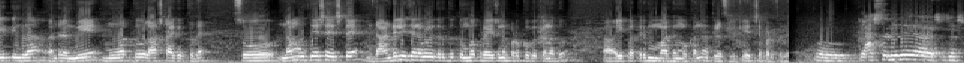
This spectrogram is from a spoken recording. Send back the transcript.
ಈ ತಿಂಗಳ, ಅಂದರೆ ಮೇ ಮೂವತ್ತು ಲಾಸ್ಟ್ ಆಗಿರ್ತದೆ. ಸೊ ನಮ್ಮ ಉದ್ದೇಶ ಇಷ್ಟೇ, ದಾಂಡೇಲಿ ಜನಗಳು ಇದರದ್ದು ತುಂಬ ಪ್ರಯೋಜನ ಪಡ್ಕೋಬೇಕನ್ನೋದು ಅನ್ನೋದು ಈ ಪತ್ರಿಕೆ ಮಾಧ್ಯಮ ಮುಖಾಂತರ ತಿಳಿಸಲಿಕ್ಕೆ ಇಚ್ಛೆಪಡ್ತದೆ ಪಡ್ತದೆ. ಎಸ್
